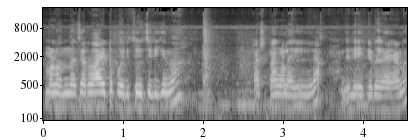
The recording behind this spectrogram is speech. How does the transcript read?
നമ്മളൊന്ന് ചെറുതായിട്ട് പൊരിച്ചു വെച്ചിരിക്കുന്ന കഷ്ണങ്ങളെല്ലാം ഇതിലേക്ക് ഇടുകയാണ്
